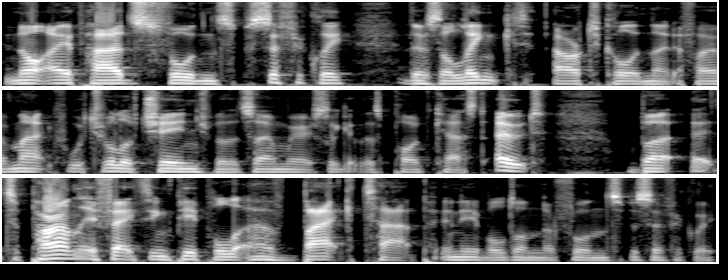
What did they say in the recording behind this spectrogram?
not iPads, phones specifically. There's a linked article in 9to5Mac, which will have changed by the time we actually get this podcast out, but it's apparently affecting people that have BackTap enabled on their phone specifically.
